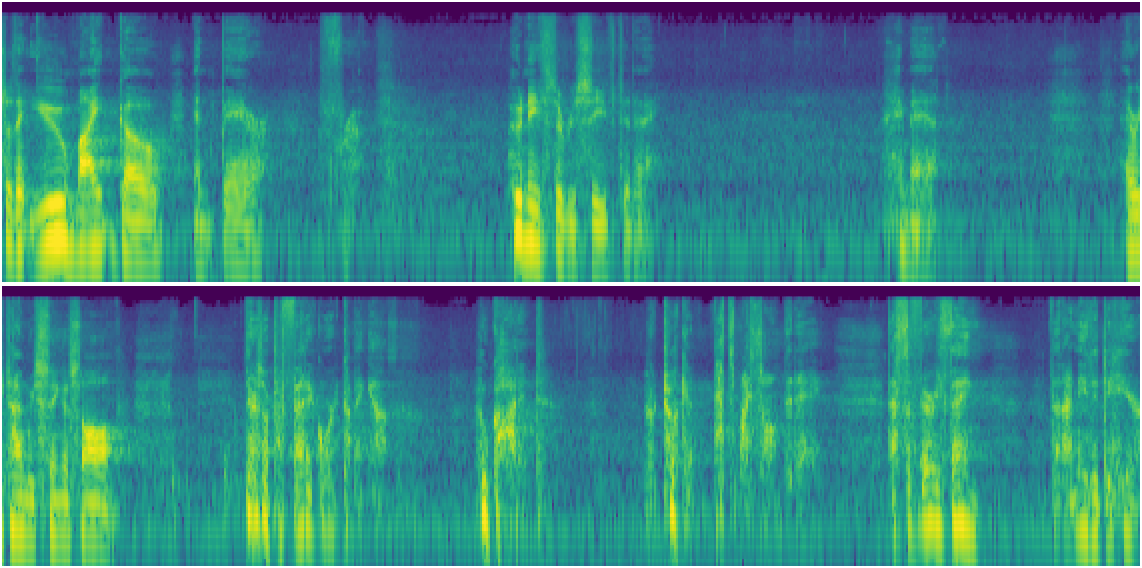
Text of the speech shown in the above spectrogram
so that you might go and bear fruit. Who needs to receive today? Amen. Every time we sing a song, there's a prophetic word coming out. Who got it? Who took it? That's my song today. That's the very thing that I needed to hear.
